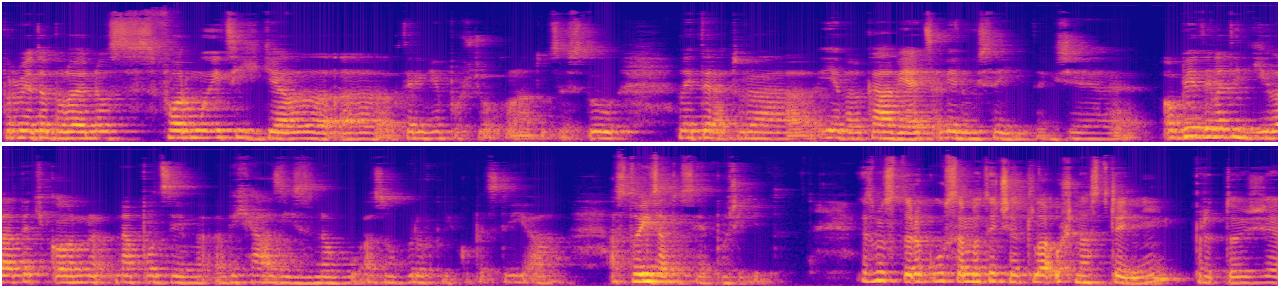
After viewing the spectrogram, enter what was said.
Pro mě to bylo jedno z formujících děl, eh, který mě poštoupilo na tu cestu. Literatura je velká věc a věnuj se jí, takže obě tyhle ty díla teď na podzim vychází znovu a znovu do knihkupectví a, a stojí za to si je pořídit. Já jsem 100 roků samoty četla už na střední, protože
